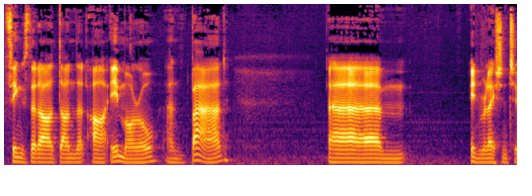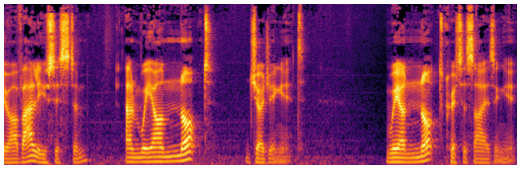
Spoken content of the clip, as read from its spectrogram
things that are done that are immoral and bad um, in relation to our value system, and we are not judging it. We are not criticizing it.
